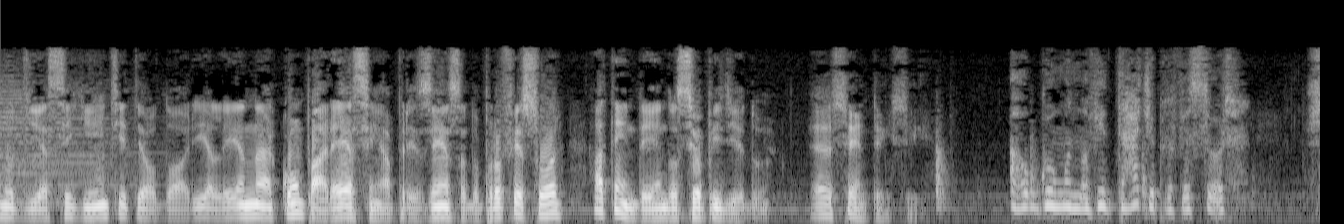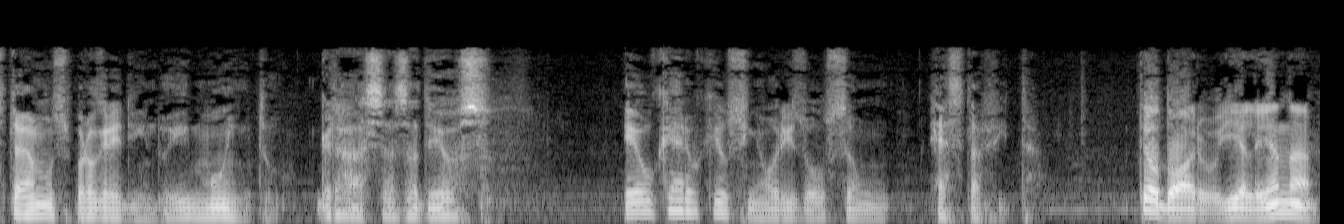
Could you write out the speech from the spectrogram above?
No dia seguinte, Teodoro e Helena comparecem à presença do professor, atendendo ao seu pedido. É, Sentem-se. Alguma novidade, professor? Estamos progredindo e muito. Graças a Deus. Eu quero que os senhores ouçam esta fita. Teodoro e Helena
